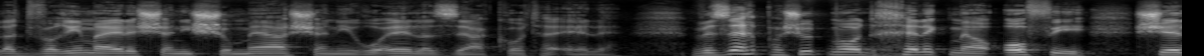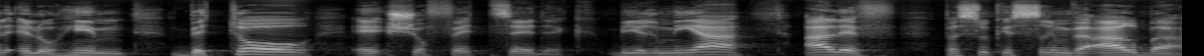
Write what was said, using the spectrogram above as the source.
לדברים האלה שאני שומע, שאני רואה, לזעקות האלה. וזה פשוט מאוד חלק מהאופי של אלוהים בתור אה, שופט צדק. בירמיה א', פסוק 24,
